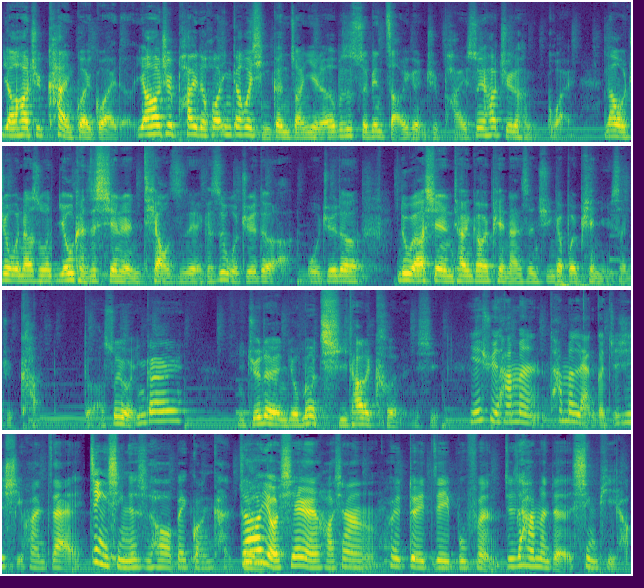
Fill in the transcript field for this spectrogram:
邀他去看怪怪的，邀他去拍的话，应该会请更专业的，而不是随便找一个人去拍，所以他觉得很怪。那我就问他说：“有可能是仙人跳之类？”可是我觉得啦，我觉得如果要仙人跳，应该会骗男生去，应该不会骗女生去看，对吧、所以我应该。你觉得有没有其他的可能性？也许他们他们两个只是喜欢在进行的时候被观看。知道有些人好像会对这一部分就是他们的性癖好。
